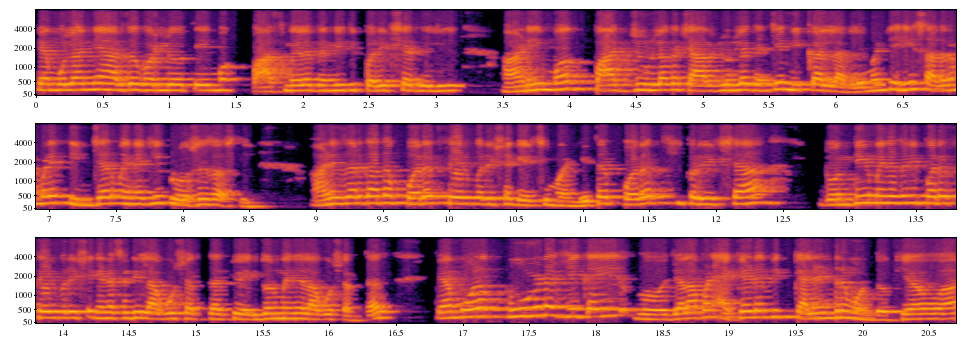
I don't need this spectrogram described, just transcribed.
त्या मुलांनी अर्ज भरले होते मग पाच मेला त्यांनी ती परीक्षा दिली आणि मग पाच जूनला का चार जूनला त्यांचे निकाल लागले. म्हणजे ही साधारणपणे तीन चार महिन्याची प्रोसेस असते. आणि जर का आता परत फेरपरीक्षा घ्यायची म्हणली तर परत ही परीक्षा दोन तीन महिने तरी परत फेरपरीक्षा घेण्यासाठी लागू शकतात किंवा एक दोन महिने लागू शकतात. त्यामुळं पूर्ण जे काही ज्याला आपण अकॅडमिक कॅलेंडर म्हणतो किंवा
